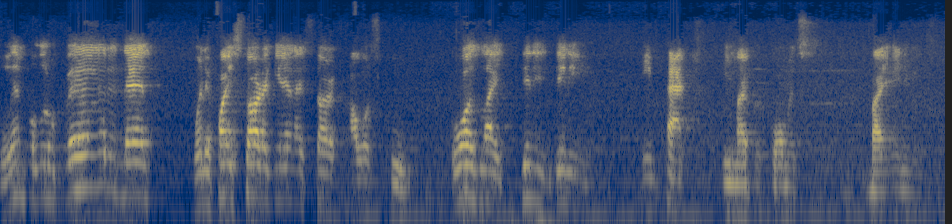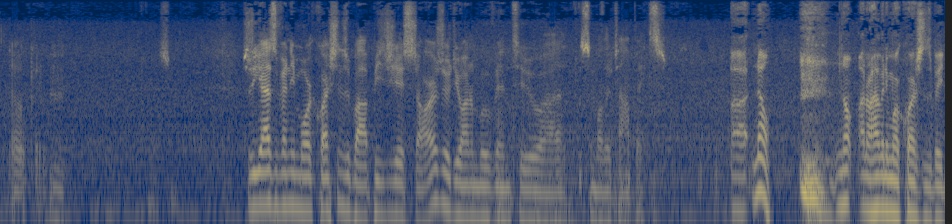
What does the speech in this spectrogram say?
limp a little bit, and then when the fight started again, I start. I was cool. It was like didn't didn't impact in my performance by any means. Okay. So, do you guys have any more questions about BJJ Stars, or do you want to move into uh, some other topics? Uh, no, no, I don't have any more questions about,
